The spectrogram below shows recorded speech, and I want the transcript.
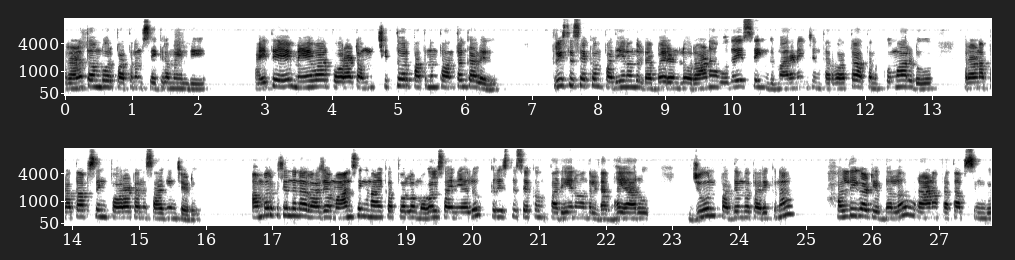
రణతంబోర్ పతనం శీఘ్రమైంది. అయితే మేవార్ పోరాటం చిత్తూరు పతనంతో అంతం కాలేదు. క్రీస్తు శకం పదిహేను వందల డెబ్బై రెండులో రాణా ఉదయ్ సింగ్ మరణించిన తర్వాత అతని కుమారుడు రాణా ప్రతాప్ సింగ్ పోరాటాన్ని సాగించాడు. అంబర్కు చెందిన రాజా మాన్సింగ్ నాయకత్వంలో మొఘల్ సైన్యాలు క్రీస్తు శకం పదిహేను వందల డెబ్బై ఆరు జూన్ పద్దెనిమిదో తారీఖున హల్దీఘాట్ యుద్ధంలో రాణా ప్రతాప్ సింగ్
